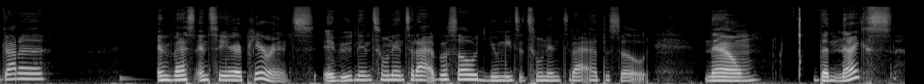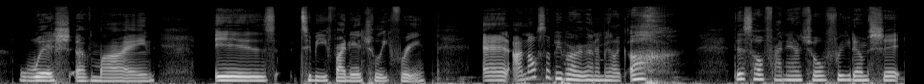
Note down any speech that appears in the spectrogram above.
gotta invest into your appearance. If you didn't tune into that episode, you need to tune into that episode. Now, the next wish of mine is to be financially free. And I know some people are going to be like, "Ugh, this whole financial freedom shit."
